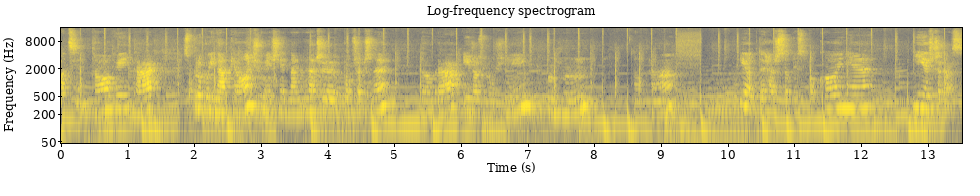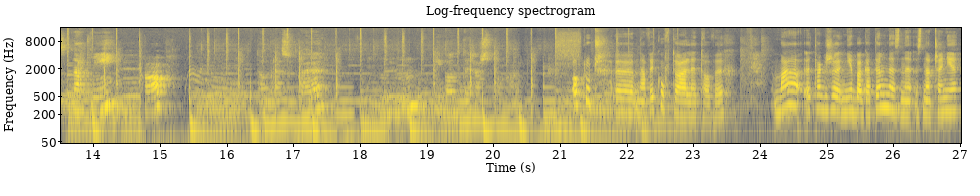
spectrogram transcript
Pacjentowi, tak. Spróbuj napiąć mięśnie, dna, znaczy poprzeczny. Dobra, i rozluźnij. Mhm. Dobra. I oddychasz sobie spokojnie. I jeszcze raz. Napnij. Hop. Dobra, super. Mhm. I oddychasz spokojnie. Oprócz e, nawyków toaletowych, ma także niebagatelne zna- znaczenie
